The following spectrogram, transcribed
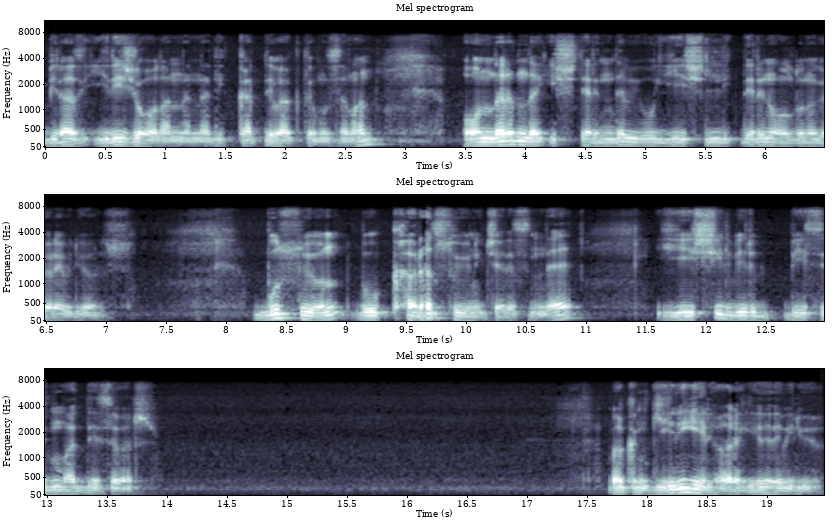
biraz irice olanlarına dikkatli baktığımız zaman onların da işlerinde bu yeşilliklerin olduğunu görebiliyoruz. Bu suyun, bu kara suyun içerisinde yeşil bir besin maddesi var. Bakın geri geri hareket edebiliyor.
